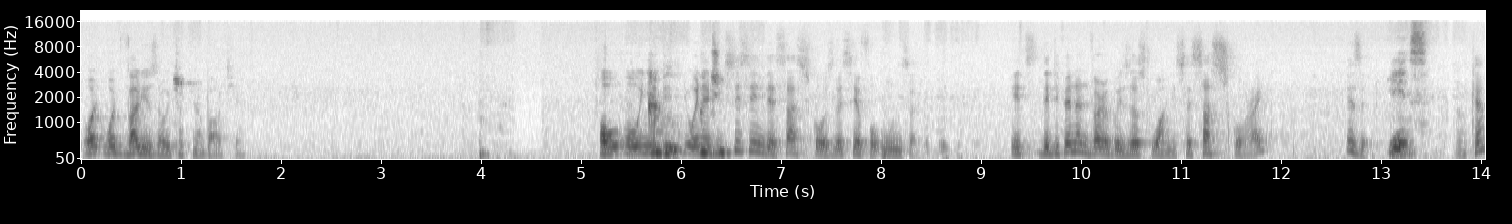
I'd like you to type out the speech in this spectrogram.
what, what values are we talking about here? Or, or when, you're, Um, when you're discussing the SUS scores, let's say for UNZA, it's the dependent variable is just one. It's a SUS score, right? Is it? Yes. Okay,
